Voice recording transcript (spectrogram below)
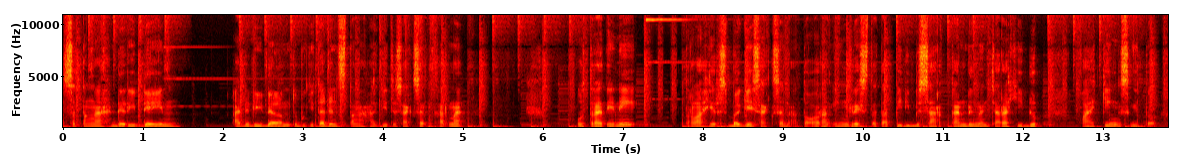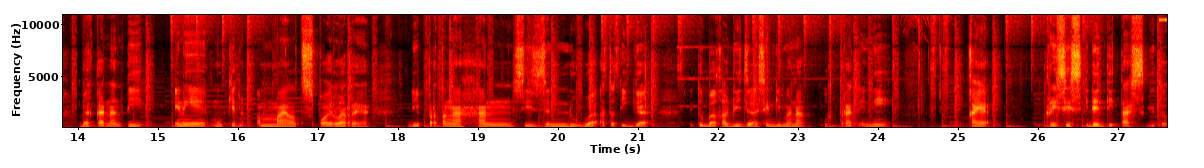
setengah dari Dane ada di dalam tubuh kita dan setengah lagi itu Saxon. Karena Utrecht ini terlahir sebagai Saxon atau orang Inggris tetapi dibesarkan dengan cara hidup Vikings gitu. Bahkan nanti ini mungkin a mild spoiler ya. Di pertengahan season 2 atau 3 itu bakal dijelasin gimana Utrecht ini kayak krisis identitas gitu.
